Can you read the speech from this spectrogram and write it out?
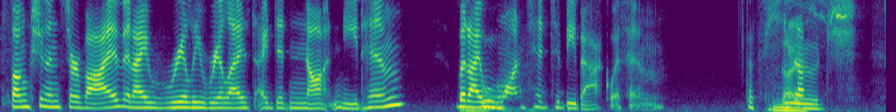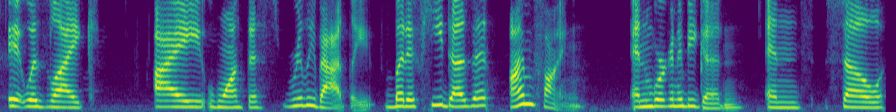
function and survive and I really realized I did not need him but I Ooh. wanted to be back with him. That's Nice. huge. It was like, I want this really badly, but if he doesn't, I'm fine and we're going to be good. And so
